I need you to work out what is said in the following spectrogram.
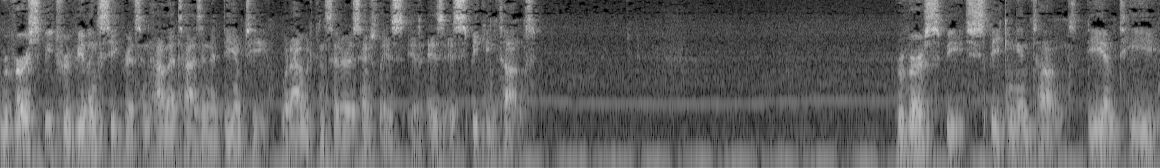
reverse speech revealing secrets and how that ties into DMT. What I would consider essentially is, is, is speaking tongues. Reverse speech, speaking in tongues, DMT,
